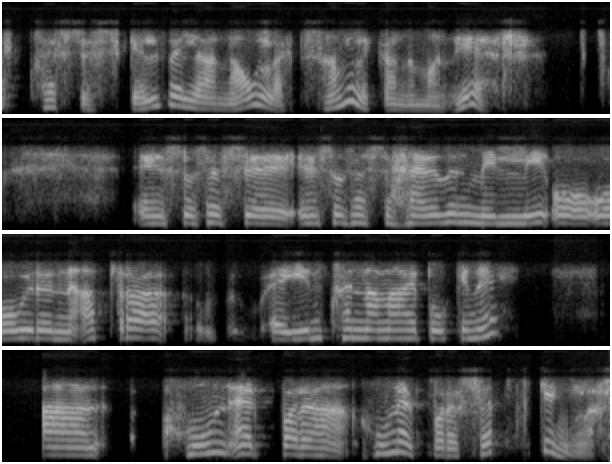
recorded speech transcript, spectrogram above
er hversu skelvelega nálagt sannleikanum hann er. Eins og þessi, þessi hegðun milli og, rauninni allra eiginkvennana í bókinni að hún er bara, bara sveppgenglar.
